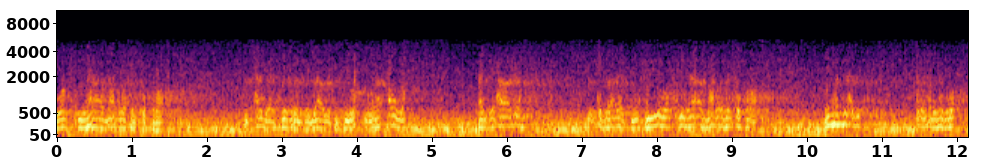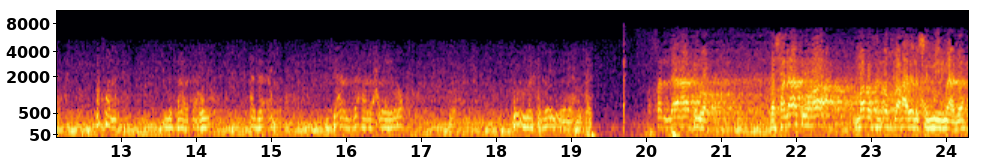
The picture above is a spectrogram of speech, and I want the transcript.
وقتها مرة أخرى. الأداء فعل العبادة في وقتها أو الإعادة العبادة في وقتها مرة أخرى. من ذلك من الوقت. فصل صلاته أداء. إنسان دخل عليه الوقت. ثم تبين له فصلاها في الوقت. فصلاتها مرة أخرى هذا نسميه ماذا؟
